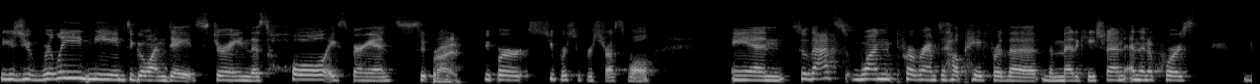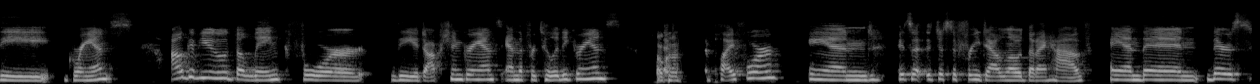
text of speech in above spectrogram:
because you really need to go on dates during this whole experience. Right. Super, super, super stressful. And so that's one program to help pay for the the medication, and then of course the grants. I'll give you the link for the adoption grants and the fertility grants Okay. apply for and it's, a, it's just a free download that i have and then there's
